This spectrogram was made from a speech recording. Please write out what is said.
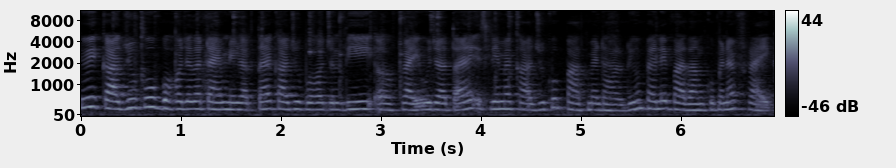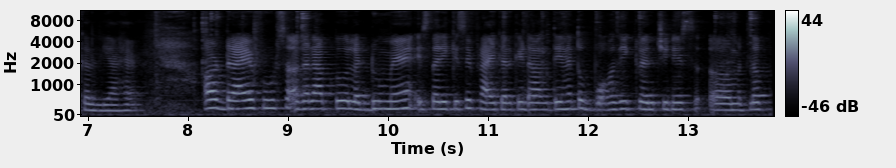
क्योंकि काजू को बहुत ज़्यादा टाइम नहीं लगता है, काजू बहुत जल्दी फ्राई हो जाता है, इसलिए मैं काजू को बाद में डाल रही हूँ, पहले बादाम को मैंने फ्राई कर लिया है। और ड्राई फ्रूट्स अगर आप लड्डू में इस तरीके से फ्राई करके डालते हैं तो बहुत ही क्रंचीनेस मतलब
